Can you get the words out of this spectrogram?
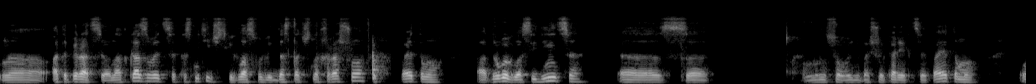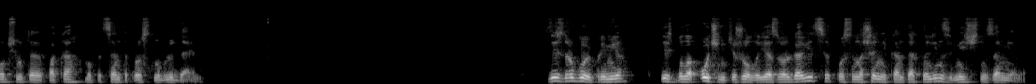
а, от операции он отказывается, косметический глаз выглядит достаточно хорошо, поэтому а, другой глаз единица э, с минусовой небольшой коррекцией, поэтому, в общем-то, пока мы пациента просто наблюдаем. Здесь другой пример. Здесь была очень тяжелая язва роговицы после ношения контактной линзы месячной замены.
